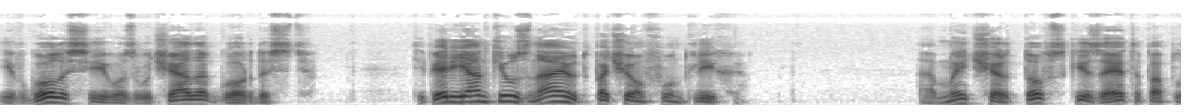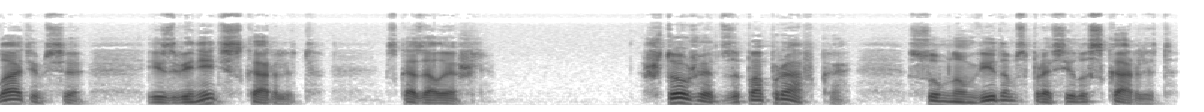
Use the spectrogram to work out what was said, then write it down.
и в голосе его звучала гордость. «Теперь янки узнают, почем фунт лиха». «А мы чертовски за это поплатимся. Извините, Скарлетт», — сказал Эшли. «Что же это за поправка?» — с умным видом спросила Скарлетт.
